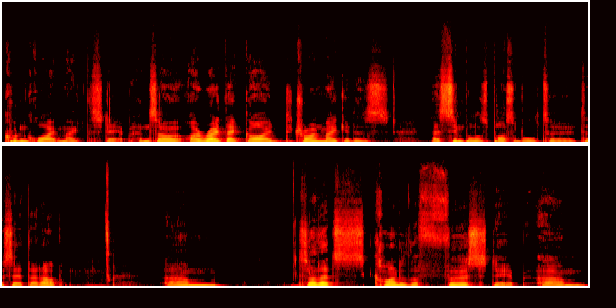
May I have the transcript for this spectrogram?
couldn't quite make the step. And so I wrote that guide to try and make it as as simple as possible to to set that up. Um, so that's kind of the first step. Um,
